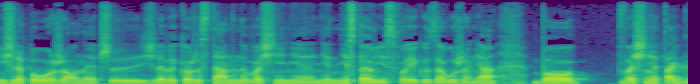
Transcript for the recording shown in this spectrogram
źle położony czy źle wykorzystany, no właśnie nie, nie, nie spełni swojego założenia, bo właśnie tak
